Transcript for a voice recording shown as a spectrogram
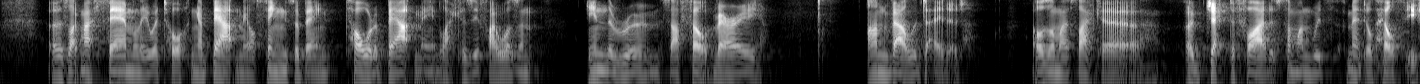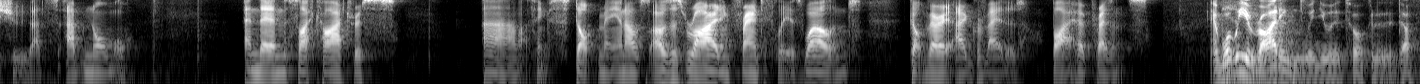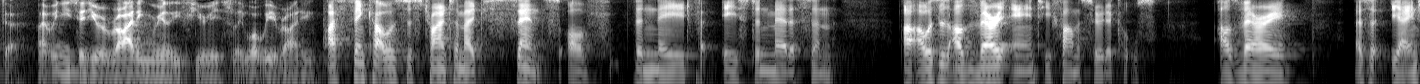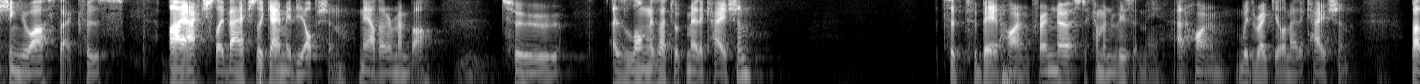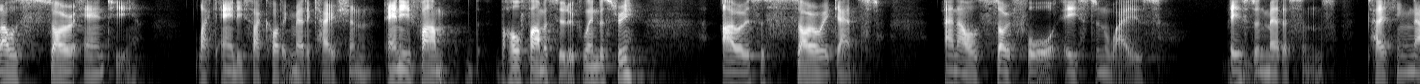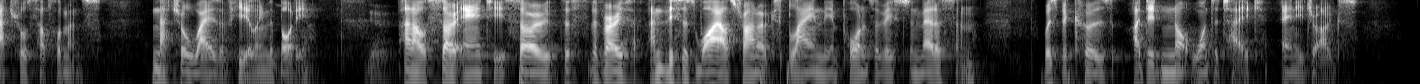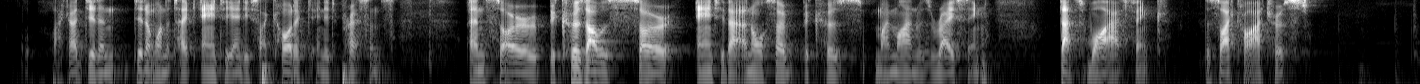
it was like my family were talking about me or things were being told about me, like as if I wasn't in the room. So I felt very unvalidated. I was almost like a objectified as someone with a mental health issue that's abnormal. And then the psychiatrist, um, I think, stopped me, and I was I was just rioting frantically as well, and got very aggravated by her presence. And what were you writing when you were talking to the doctor? Like when you said you were writing really furiously, what were you writing? I think I was just trying to make sense of the need for Eastern medicine. I was just, I was very anti pharmaceuticals. I was very, as yeah, interesting you asked that because I actually they actually gave me the option now that I remember to as long as I took medication to, to be at home, for a nurse to come and visit me at home with regular medication. But I was so anti, like antipsychotic medication, any farm, the whole pharmaceutical industry, I was just so against. And I was so for Eastern ways, mm-hmm. Eastern medicines, taking natural supplements, natural ways of healing the body. Yeah. And I was so anti. So the, the very, and this is why I was trying to explain the importance of Eastern medicine was because I did not want to take any drugs. Like I didn't didn't want to take anti antipsychotic antidepressants, and so because I was so anti that, and also because my mind was racing, that's why I think the psychiatrist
